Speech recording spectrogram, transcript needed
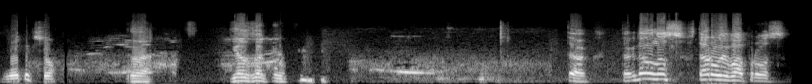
Вот и все. Да, я закончу. Так, тогда у нас второй вопрос.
